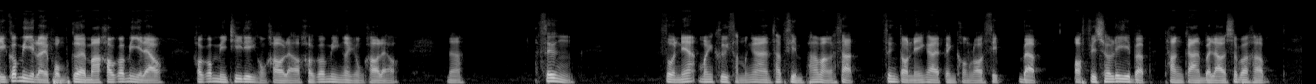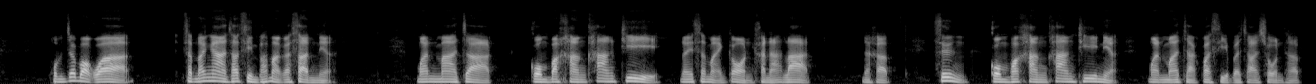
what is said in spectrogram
ดีๆก็มีเลยผมเกิดมาเขาก็มีแล้ว เขาก็มีที่ดินของเขาแล้ว เขาก็มีเงินของเขาแล้วนะซึ่งส่วนเนี้ยมันคือสำนักงานทรัพย์สินพระมหากษัตริย์ ซึ่งตอนนี้กลายเป็นของรอสิบแบบ officially แบบทางการไปแล้วใช่ไหมครับ ผมจะบอกว่าสำนักงานทรัพย์สินพระมหากษัตริย์เนี่ยมันมาจากกรมประคังข้างที่ในสมัยก่อนคณะราษฎรนะครับ ซึ่งกรมประคังข้างที่เนี่ยมันมาจากภาษีประชาชนครับ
